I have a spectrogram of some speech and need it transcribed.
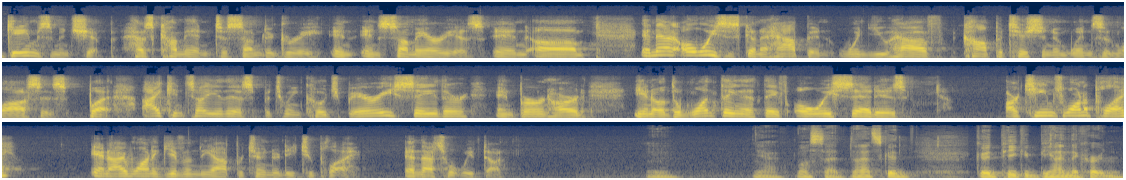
gamesmanship has come in to some degree in, in some areas. And um, and that always is going to happen when you have competition and wins and losses. But i can tell you this between coach Berry sather and bernhard you know the one thing that they've always said is our teams want to play and i want to give them the opportunity to play. And that's what we've done. Mm. Yeah, well said. No, that's good. Good peek behind the curtain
